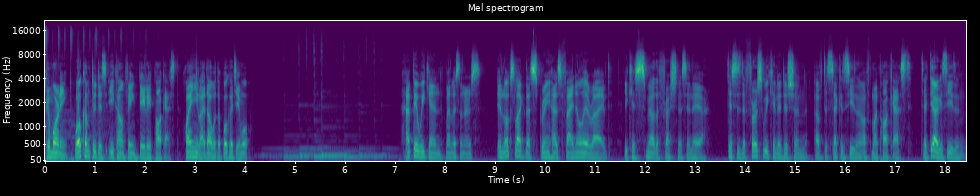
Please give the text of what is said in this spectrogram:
Good morning. Welcome to this EconFin Daily Podcast. 欢迎你来到我的播客节目。Happy weekend, my listeners. It looks like the spring has finally arrived. You can smell the freshness in the air. This is the first weekend edition of the second season of my podcast. 在第二个 season，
